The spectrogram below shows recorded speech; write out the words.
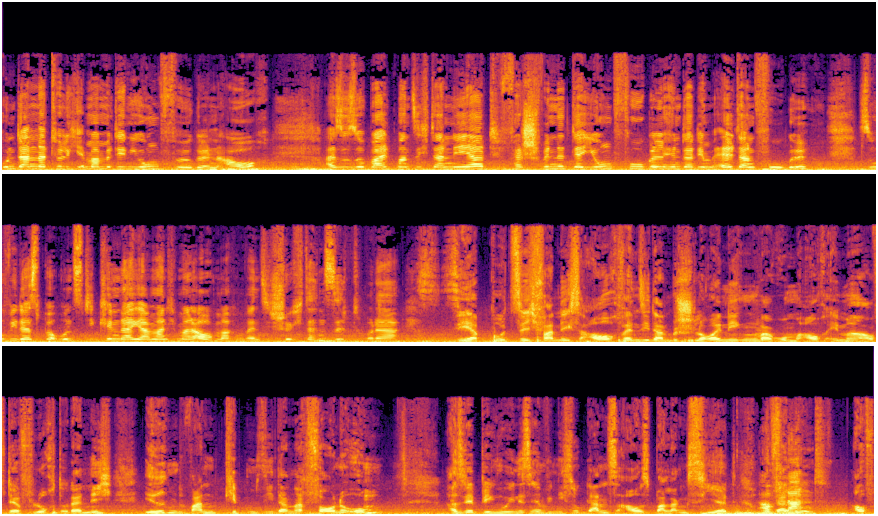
und dann natürlich immer mit den Jungvögeln auch. Also sobald man sich da nähert, verschwindet der Jungvogel hinter dem Elternvogel, so wie das bei uns die Kinder ja manchmal auch machen, wenn sie schüchtern sind oder sehr putzig fand ich es auch, wenn sie dann beschleunigen, warum auch immer, auf der Flucht oder nicht. Irgendwann kippen sie dann nach vorne um also der Pinguin ist irgendwie nicht so ganz ausbalanciert. Auf Land. Auf,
